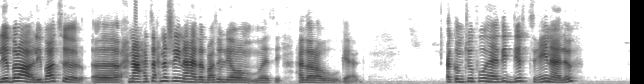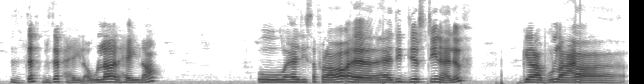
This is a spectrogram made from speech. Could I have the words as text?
لي برا لي باتر آه إحنا حتى إحنا شرينا هذا الباتر اللي هو مواسي. هذا راهو قاعد. راكم تشوفوا هذه دير تسعين ألف. بزاف بزاف هايلة والله غير هايلة. وهذه صفراء هذه دير ستين ألف. قراب والله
